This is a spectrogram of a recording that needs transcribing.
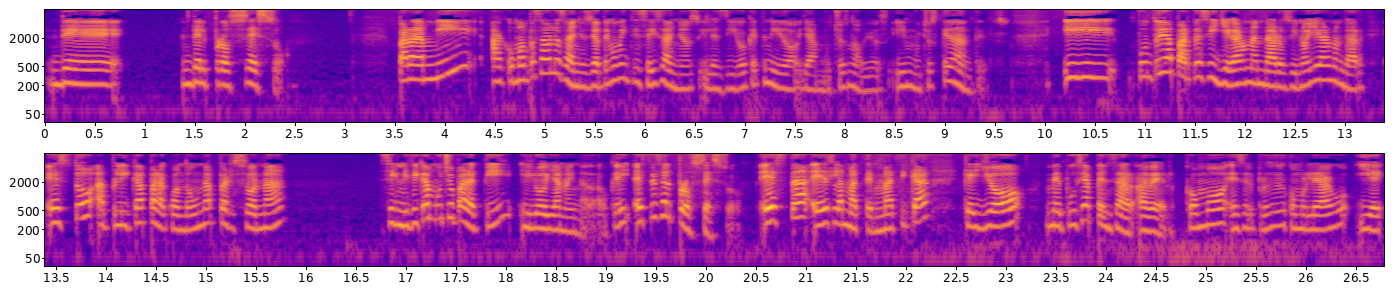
de, del proceso. Para mí, a cómo han pasado los años, ya tengo 26 años y les digo que he tenido ya muchos novios y muchos quedantes. Y punto y aparte si llegaron a andar o si no llegaron a andar, esto aplica para cuando una persona significa mucho para ti y luego ya no hay nada, ¿ok? Este es el proceso. Esta es la matemática que yo me puse a pensar, a ver, ¿cómo es el proceso? ¿Cómo le hago? Y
